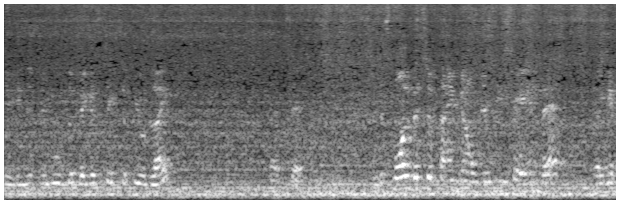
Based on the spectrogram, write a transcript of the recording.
You can just remove the bigger sticks if you'd like. That's it. And the small bits of thyme can obviously stay in there. They'll get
